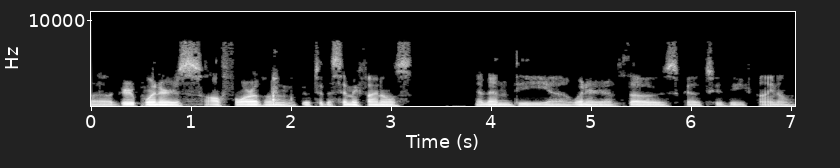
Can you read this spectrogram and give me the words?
uh, group winners. All four of them go to the semifinals, and then the uh, winner of those go to the final.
